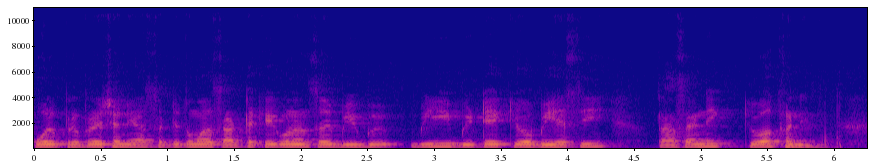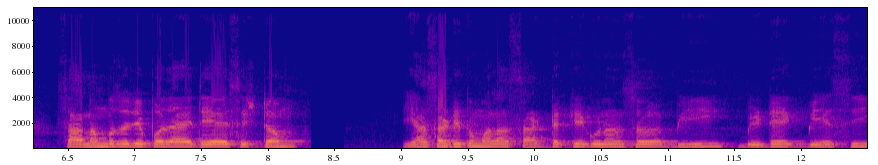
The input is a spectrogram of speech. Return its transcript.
कोल प्रिपरेशन. यासाठी तुम्हाला साठ टक्के गुणांसह बी बी बी बी टेक किंवा बी एस सी रासायनिक किंवा खनिज. सहा नंबरचं जे पद आहे ते आहे सिस्टम. यासाठी तुम्हाला साठ टक्के गुणांसह B B tech B S C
